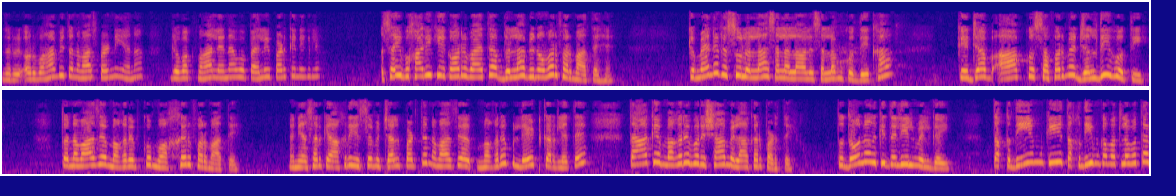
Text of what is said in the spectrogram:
ضروری، اور وہاں بھی تو نماز پڑھنی ہے نا، جو وقت وہاں لینا ہے وہ پہلے ہی پڑھ کے نکلے۔ صحیح بخاری کی ایک اور روایت ہے، عبداللہ بن عمر فرماتے ہیں کہ میں نے رسول اللہ صلی اللہ علیہ وسلم کو دیکھا کہ جب آپ کو سفر میں جلدی ہوتی تو نماز مغرب کو مؤخر فرماتے۔ یعنی اثر کے آخری حصے میں چل پڑتے، نماز مغرب لیٹ کر لیتے تاکہ مغرب اور عشاء ملا کر پڑھتے۔ تو دونوں کی دلیل مل گئی۔ تقدیم کی، تقدیم کا مطلب ہوتا ہے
